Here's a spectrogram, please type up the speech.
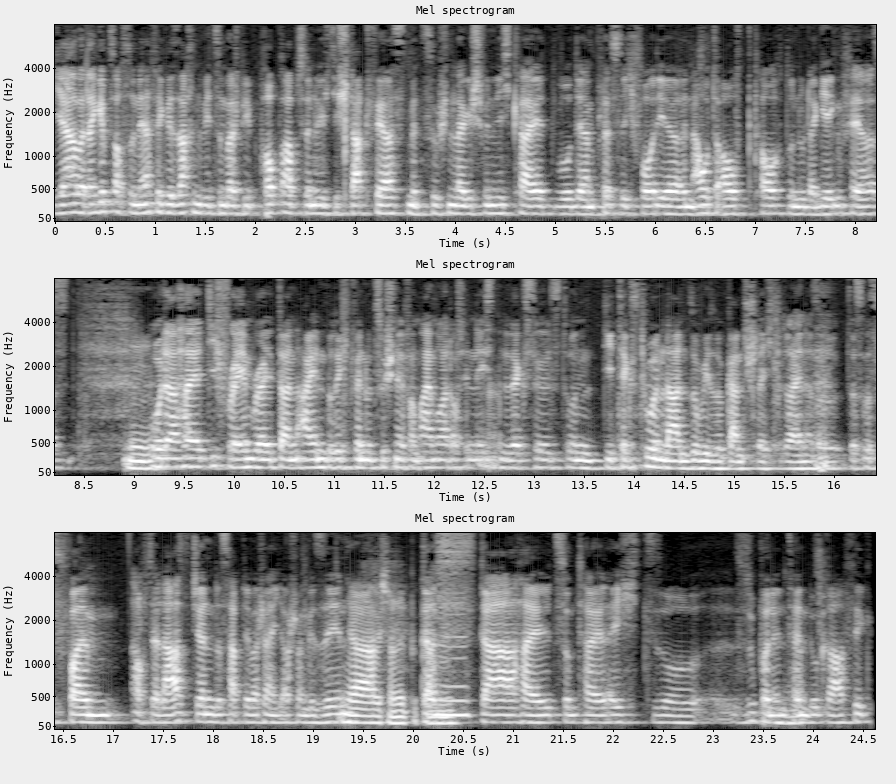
Ja, aber dann gibt's auch so nervige Sachen wie zum Beispiel Pop-ups, wenn du durch die Stadt fährst mit zu schneller Geschwindigkeit, wo dann plötzlich vor dir ein Auto auftaucht und du dagegen fährst. Mhm. Oder halt die Framerate dann einbricht, wenn du zu schnell vom einen Ort auf den nächsten ja. wechselst und die Texturen laden sowieso ganz schlecht rein. Also das ist vor allem auch der Last Gen, das habt ihr wahrscheinlich auch schon gesehen. Ja, habe ich schon mitbekommen. Dass da halt zum Teil echt so Super Nintendo-Grafik.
